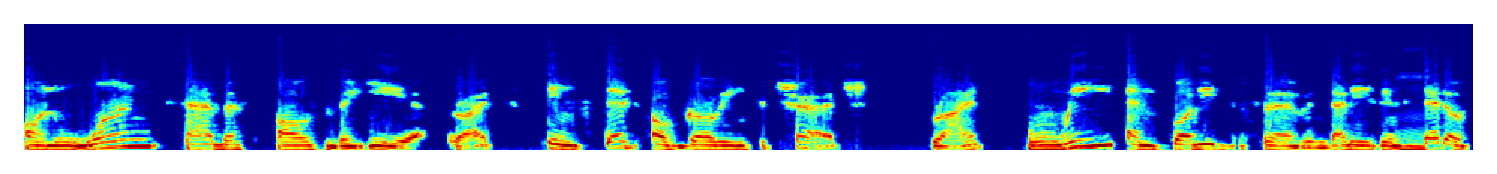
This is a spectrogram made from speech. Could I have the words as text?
on one Sabbath of the year, right, instead of going to church, right, we embodied the sermon. That is, hmm. instead of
